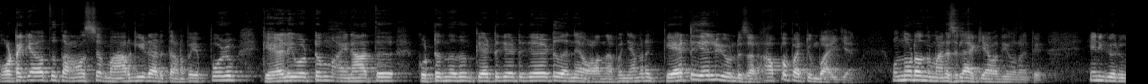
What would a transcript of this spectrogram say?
കോട്ടയ്ക്കകത്ത് താമസിച്ച മാർഗിയുടെ അടുത്താണ്. അപ്പോൾ എപ്പോഴും കേളികൊട്ടും അതിനകത്ത് കൊട്ടുന്നതും കേട്ട് കേട്ട് കേട്ട് തന്നെ വളർന്നത്. അപ്പോൾ ഞാൻ പറഞ്ഞു കേട്ട് കേൾവിയുണ്ട് സാർ അപ്പോൾ പറ്റും വായിക്കാൻ. ഒന്നുകൂടെ ഒന്ന് മനസ്സിലാക്കിയാൽ മതി എന്ന് പറഞ്ഞിട്ട് എനിക്കൊരു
